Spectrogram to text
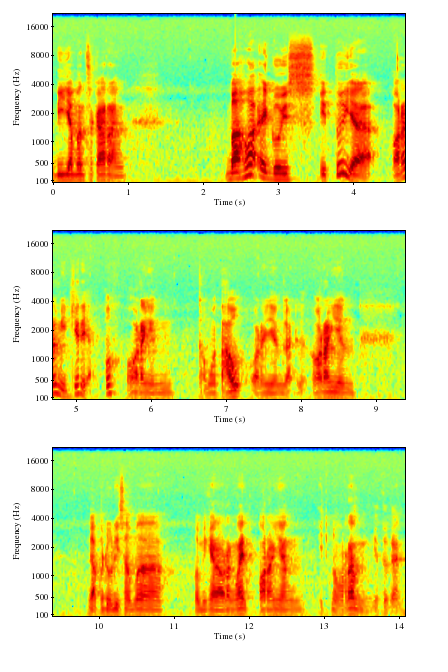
di zaman sekarang bahwa egois itu ya orang mikir ya oh orang yang gak mau tahu orang yang nggak orang yang nggak peduli sama pemikiran orang lain orang yang ignoran gitu kan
